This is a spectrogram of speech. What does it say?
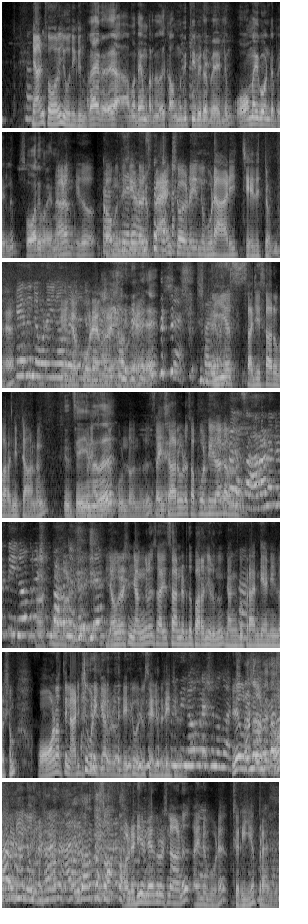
ഞാൻ സോറി ചോദിക്കുന്നു. അതായത് അദ്ദേഹം പറഞ്ഞത് കൗമുദി ടിവിയുടെ പേരിലും ഓമൈഗോന്റെ പേരിലും സോറി പറയുന്നു. മാഡം ഇത് കൗമുദി ടിവിയുടെ ഒരു പ്രാങ്ക് ഷോയുടെ ഇതിന്റെ കൂടെ ആഡ് ചെയ്തിട്ടുണ്ട്. ഇതിന്റെ കൂടെ ടി എസ് സജി സാറ് പറഞ്ഞിട്ടാണ് ചെയ്യുന്നത്. കൊണ്ടുവന്നത്. സൈസാറൂടെ സപ്പോർട്ട് ചെയ്താണ് ഇനോഗ്രേഷൻ ഞങ്ങൾ സൈസാറിന്റെ സാറിന്റെ അടുത്ത് പറഞ്ഞിരുന്നു. ഞങ്ങൾക്ക് പ്രാങ്ക് ചെയ്യാൻ ഈ വർഷം ഓണത്തിന് അടിച്ചു പൊളിക്കാൻ വേണ്ടിയിട്ട് ഒരു സെലിബ്രേറ്റ് ഓൾറെഡി ഇനോഗ്രേഷൻ ആണ്. അതിന്റെ കൂടെ ചെറിയ പ്രാങ്ക്.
